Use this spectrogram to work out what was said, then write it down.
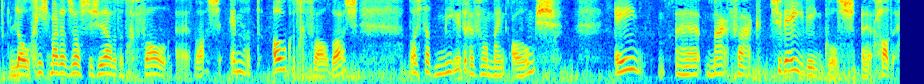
logisch, maar dat was dus wel wat het geval uh, was. En wat ook het geval was, was dat meerdere van mijn ooms één, uh, maar vaak twee winkels uh, hadden.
